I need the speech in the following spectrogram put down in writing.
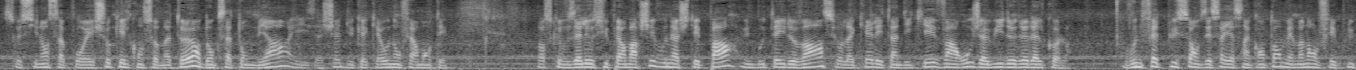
parce que sinon ça pourrait choquer le consommateur. Donc ça tombe bien, ils achètent du cacao non fermenté. Lorsque vous allez au supermarché, vous n'achetez pas une bouteille de vin sur laquelle est indiqué vin rouge à 8 degrés d'alcool. Vous ne faites plus ça, on faisait ça il y a 50 ans, mais maintenant on ne le fait plus.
